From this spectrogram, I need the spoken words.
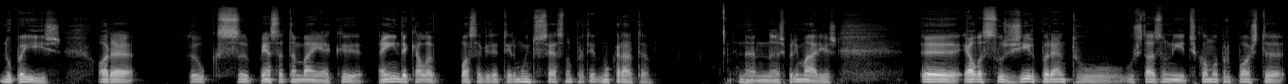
no país. Ora, o que se pensa também é que, ainda que ela possa vir a ter muito sucesso no Partido Democrata na, nas primárias, ela surgir perante o, os Estados Unidos com uma proposta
